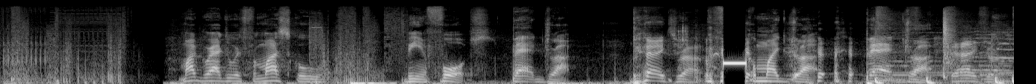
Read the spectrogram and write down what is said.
My graduates from my school being Forbes, bag drop. Bag drop. A mic drop, bag drop. Bag drop.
